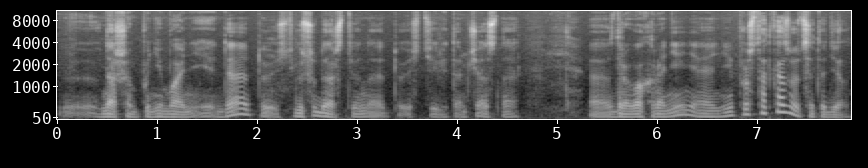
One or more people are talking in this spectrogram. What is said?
в нашем понимании, да, то есть государственное, то есть или там частное э, здравоохранение, они просто отказываются это делать.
